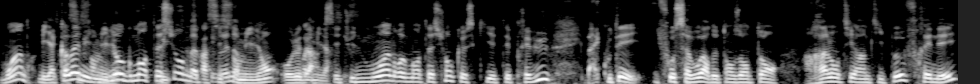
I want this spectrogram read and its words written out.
moindre, mais il y a quand même une augmentation de ma prime 600 millions au lieu d'un milliard C'est une moindre augmentation que ce qui était prévu. Bah, écoutez, il faut savoir de temps en temps ralentir un petit peu, freiner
